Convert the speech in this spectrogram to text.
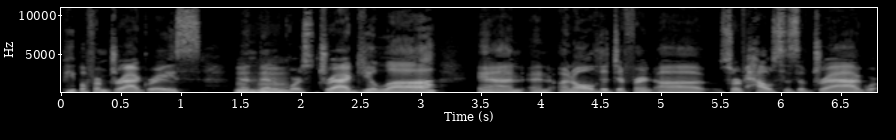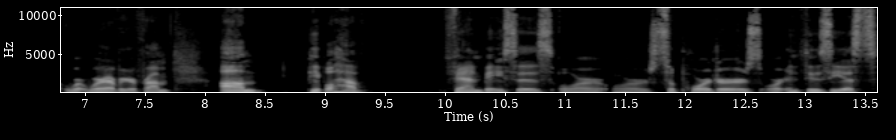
people from Drag Race, and then of course Dragula, and and and all the different uh, sort of houses of drag, wh- wh- wherever you're from, um, people have fan bases or or supporters or enthusiasts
